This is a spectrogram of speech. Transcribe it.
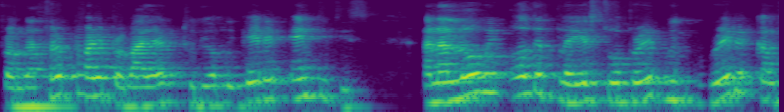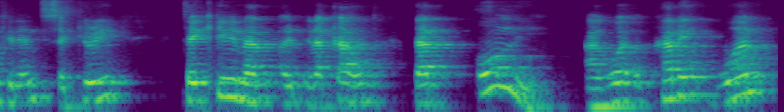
from the third-party provider to the obligated entities and allowing all the players to operate with greater confidence, security, taking in, a, in account that only having one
